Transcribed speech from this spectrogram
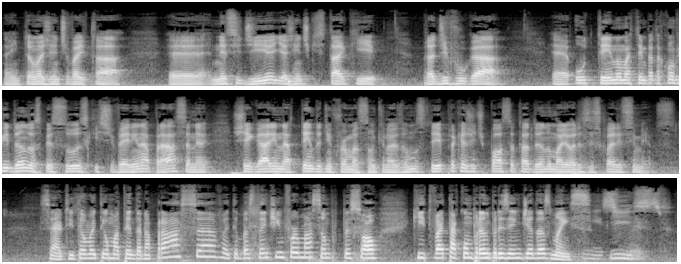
Né? Então a gente vai estar é, nesse dia e a gente que está aqui para divulgar é, o tema, mas também para estar convidando as pessoas que estiverem na praça, né, chegarem na tenda de informação que nós vamos ter, para que a gente possa estar dando maiores esclarecimentos. Certo, então vai ter uma tenda na praça, vai ter bastante informação para o pessoal que vai estar comprando presente Dia das Mães. Isso, Isso.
